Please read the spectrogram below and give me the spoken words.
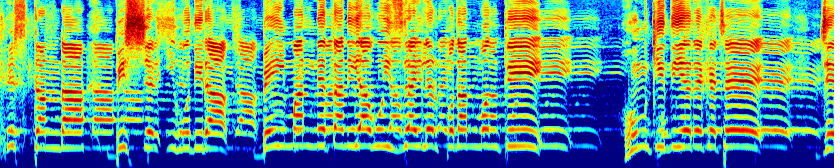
খ্রিস্টানরা, বিশ্বের ইহুদিরা, বেঈমান নেতানিয়াহু ইসরায়েলের প্রধানমন্ত্রী হুমকি দিয়ে রেখেছে যে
